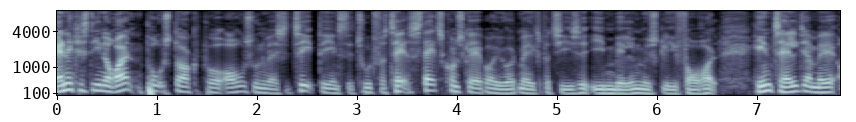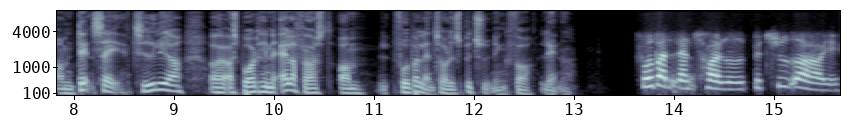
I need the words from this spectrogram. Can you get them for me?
anne Christine Røn, postdoc på Aarhus Universitet, det er Institut for Statskundskaber og i øvrigt med ekspertise i mellemøstlige forhold. Hende talte jeg med om den sag tidligere, og spurgte hende allerførst om fodboldlandsholdets betydning for landet. Fodboldlandsholdet betyder øh,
